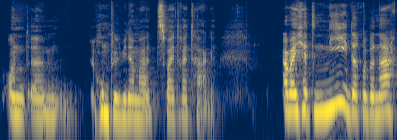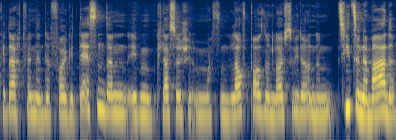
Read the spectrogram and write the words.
und ähm, humpel wieder mal zwei, drei Tage. Aber ich hätte nie darüber nachgedacht, wenn in der Folge dessen dann eben klassisch machst du eine Laufpause, dann läufst du wieder und dann zieht's in der Wade.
